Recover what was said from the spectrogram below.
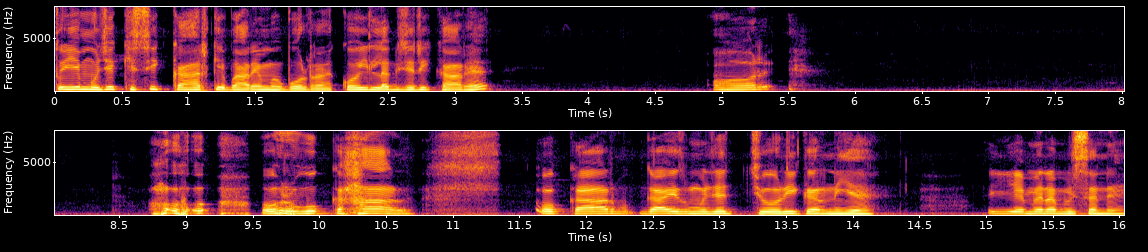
तो ये मुझे किसी कार के बारे में बोल रहा है। कोई लग्जरी कार है। और और वो कार वो कार गाइस मुझे चोरी करनी है। ये मेरा मिशन है।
